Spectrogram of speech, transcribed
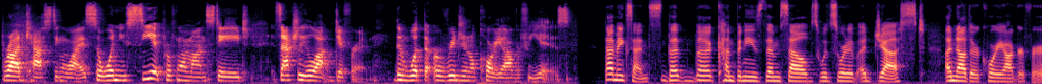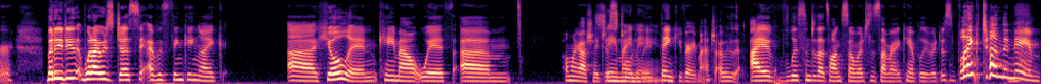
broadcasting wise. So when you see it perform on stage, it's actually a lot different than what the original choreography is. That makes sense. That the companies themselves would sort of adjust another choreographer. But it is what I was just I was thinking like uh Hyolyn came out with um oh my gosh, I just Say My totally Name. thank you very much. I was I've listened to that song so much this summer. I can't believe I just blanked on the name.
